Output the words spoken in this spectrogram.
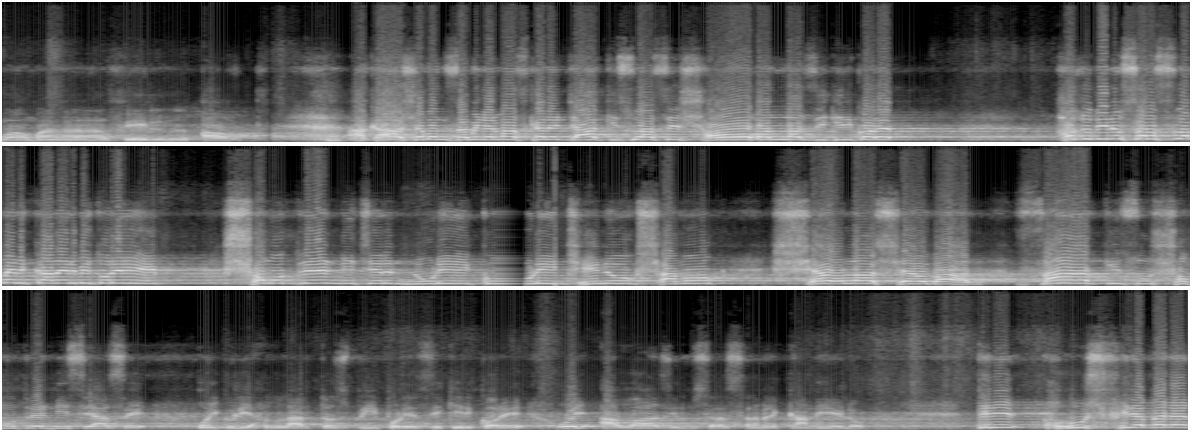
ওয়া মা ফিল আরদ। আকাশ এবং জমিনের মাঝখানে যা কিছু আছে সব আল্লাহর জিকির করে হযরত ইউনূস কানের ভিতরে সমুদ্রের নিচের নুড়ি, কুড়ি, ঝিনুক, শামুক শেওলা শেওবাল, যা কিছু সমুদ্রের নিচে আছে ওইগুলি আল্লাহর তসবি পড়ে, জিকির করে, ওই আওয়াজ ইনুসালামের কানে এলো। তিনি হুশ ফিরে পেলেন।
